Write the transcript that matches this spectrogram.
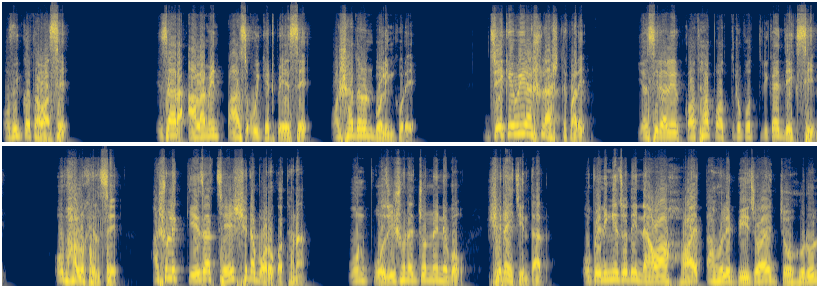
অভিজ্ঞতাও আছে। পেসার আলামিন পাঁচ উইকেট পেয়েছে। অসাধারণ বোলিং করে। যে কেউই আসলে আসতে পারে। ইয়াসির আলীর কথা পত্রপত্রিকায় দেখছি। ও ভালো খেলছে। আসলে কে যাচ্ছে সেটা বড় কথা না। কোন পজিশনের জন্য নেব সেটাই চিন্তার। ওপেনিংয়ে যদি নেওয়া হয় তাহলে বিজয়, জহুরুল,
